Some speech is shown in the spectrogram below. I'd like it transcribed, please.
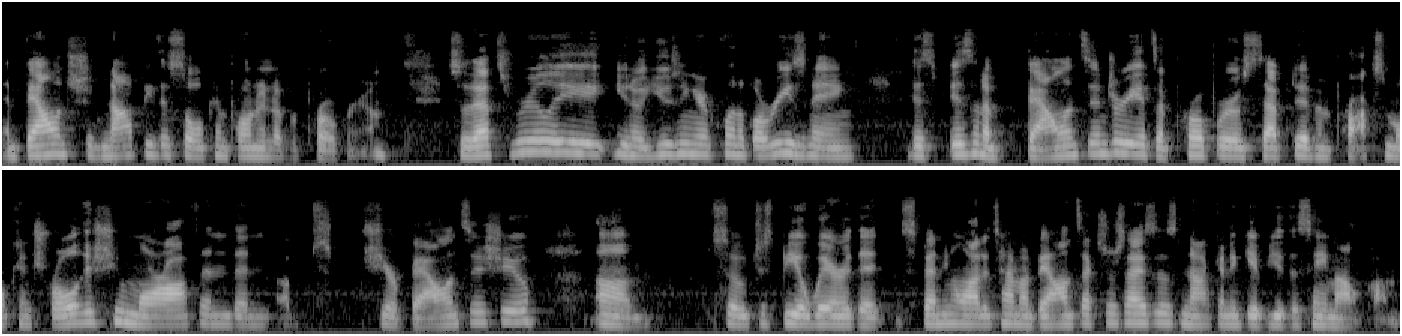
and balance should not be the sole component of a program. So that's really, you know, using your clinical reasoning this isn't a balance injury, it's a proprioceptive and proximal control issue more often than a sheer balance issue. Um, so just be aware that spending a lot of time on balance exercises is not going to give you the same outcome.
